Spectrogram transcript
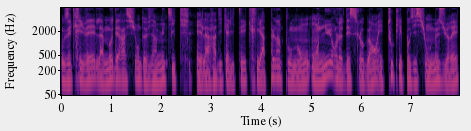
Vous écrivez La modération devient mutique et la radicalité crie à plein poumon. On hurle des slogans et toutes les positions mesurées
